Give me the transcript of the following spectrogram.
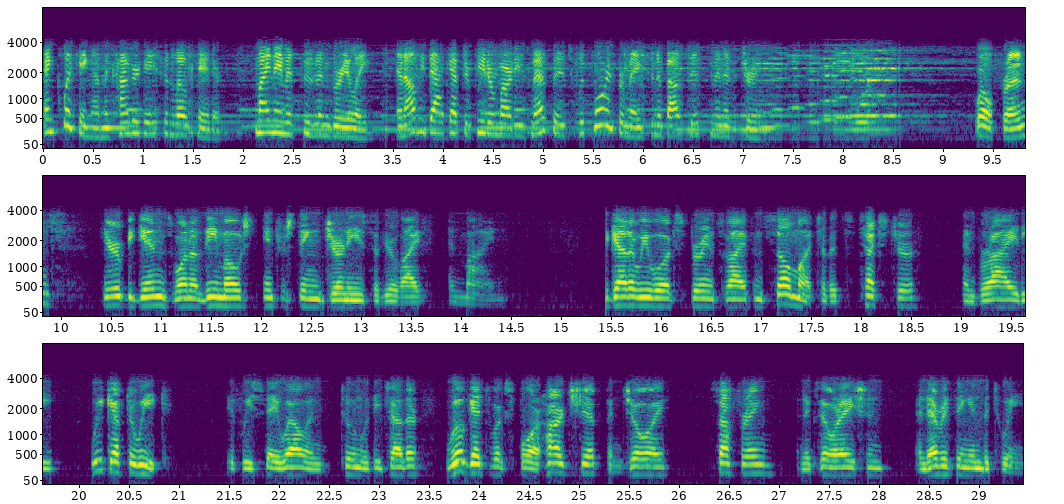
and clicking on the congregation locator. My name is Susan Greeley, and I'll be back after Peter Marty's message with more information about this ministry. Well, friends, here begins one of the most interesting journeys of your life and mine. Together we will experience life in so much of its texture and variety week after week. If we stay well in tune with each other, we'll get to explore hardship and joy, suffering and exhilaration, and everything in between.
